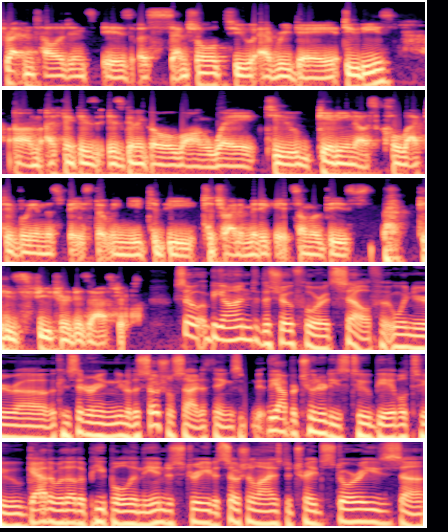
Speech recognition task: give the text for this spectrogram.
threat intelligence is essential to everyday duties, um, I think is is going to go a long way to getting us collectively in the space that we need to be to try to mitigate some of these these future disasters. So beyond the show floor itself, when you're uh, considering, you know, the social side of things, the opportunities to be able to gather with other people in the industry, to socialize, to trade stories, uh,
